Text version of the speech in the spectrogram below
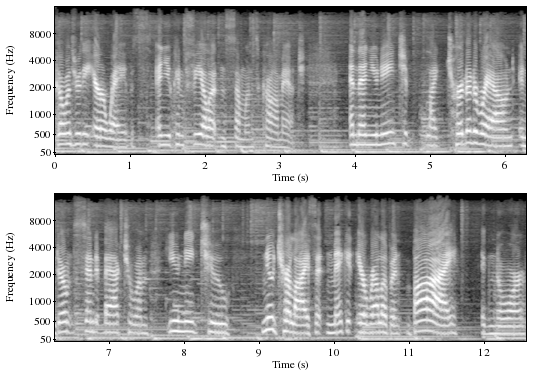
going through the airwaves, and you can feel it in someone's comment. And then you need to, like, turn it around and don't send it back to them. You need to neutralize it and make it irrelevant by ignore,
